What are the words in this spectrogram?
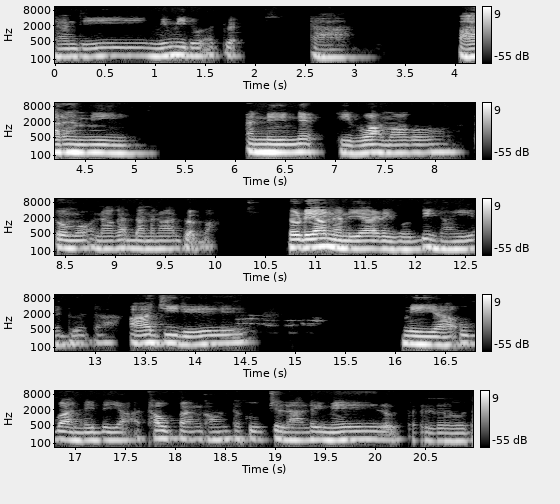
ထန်ဒီမိမိတို့အတွက်ဒါပါရမီအနေနဲ့ဒီဘဝမှာကိုတို့မို့အနာဂတ်တန်ត្រာအတွက်ပါတို့တရားနန္တရားတွေကိုသိနိုင်ရဲ့အတွက်ဒါအားကြီးတယ်မိယာဥပနေတယအထောက်ပံ့ကောင်းတစ်ခုဖြစ်လာလိမ့်မယ်လို့ဒီလိုသ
